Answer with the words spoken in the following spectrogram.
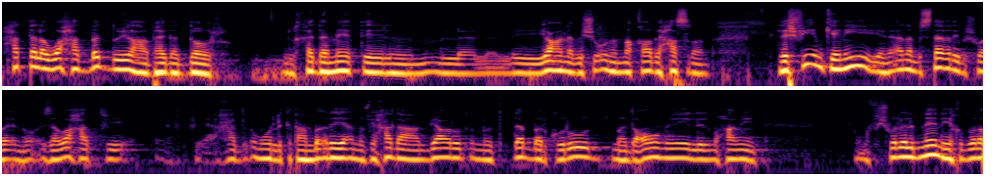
حتى لو واحد بده يلعب هذا الدور الخدمات اللي يعنى بشؤون النقابة حصرا ليش في إمكانية؟ يعني أنا بستغرب شوي إنه إذا واحد في في أحد الأمور اللي كنت عم بقريها إنه في حدا عم بيعرض إنه تتدبر قروض مدعومة للمحامين. وما فيش ولا لبناني ياخذ ولا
